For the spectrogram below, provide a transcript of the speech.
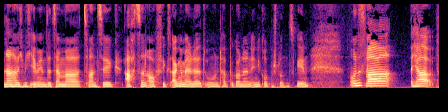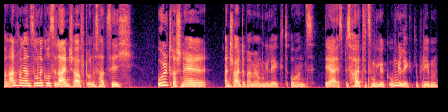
Und dann habe ich mich eben im Dezember 2018 auch fix angemeldet und habe begonnen, in die Gruppenstunden zu gehen. Und es war ja von Anfang an so eine große Leidenschaft und es hat sich ultra schnell ein Schalter bei mir umgelegt und der ist bis heute zum Glück umgelegt geblieben.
